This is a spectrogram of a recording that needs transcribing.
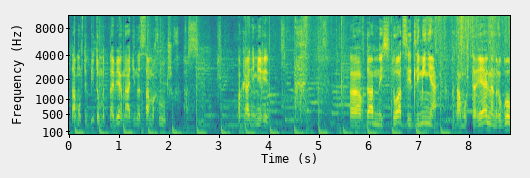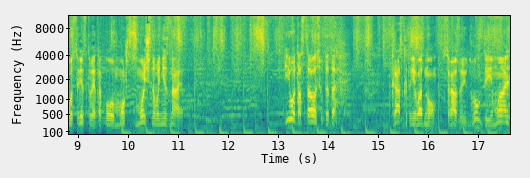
Потому что битум это, наверное, один из самых лучших. По крайней мере, э, в данной ситуации для меня. Потому что реально другого средства я такого мощ- мощного не знаю. И вот осталась вот эта краска 3 в одном. Сразу и грунт, и эмаль.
